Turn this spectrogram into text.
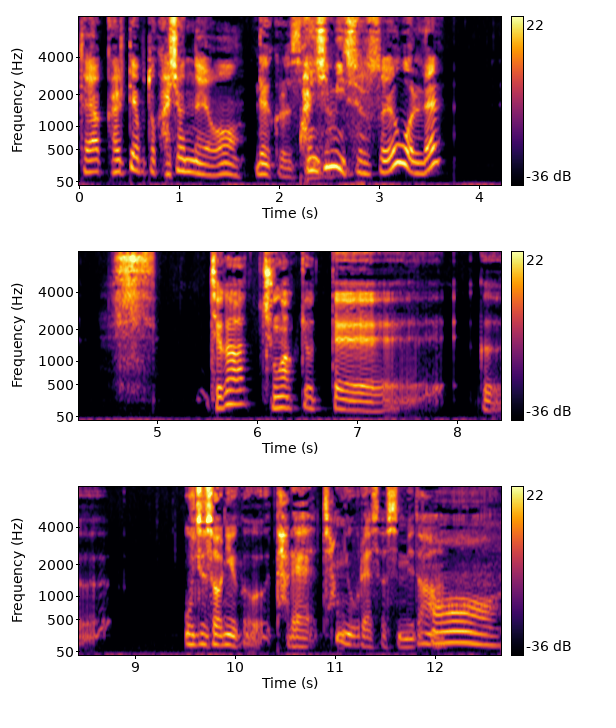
대학 갈 때부터 가셨네요. 네, 그렇습니다. 관심이 있으셨어요, 원래? 제가 중학교 때 그 우주선이 그 달에 착륙을 했었습니다. 어,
